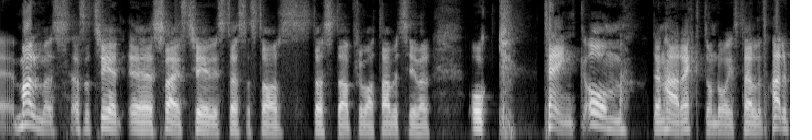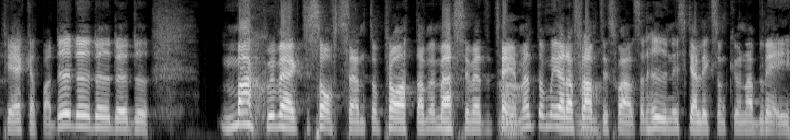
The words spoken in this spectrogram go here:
eh Malmös, alltså tred, eh, Sveriges tredje största stads största privata arbetsgivare. Och tänk om den här rektorn då istället hade pekat på du, du, du, du, du. Marsch iväg till Softcenter och prata med Massive Entertainment ja. om era framtidschanser. Hur ni ska liksom kunna bli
